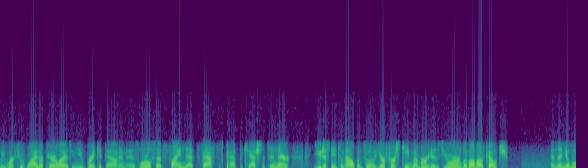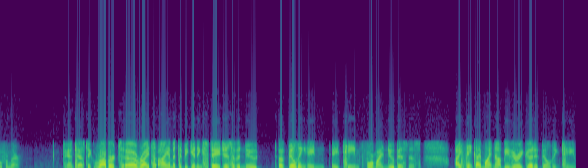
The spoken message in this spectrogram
we work through why they're paralyzing you, break it down, and as Loral said, find that fastest path to cash that's in there you just need some help. And so your first team member is your Live Out Loud coach, and then you'll move from there. Fantastic. Robert uh, writes, I am at the beginning stages of a new of building a a team for my new business. I think I might not be very good at building team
